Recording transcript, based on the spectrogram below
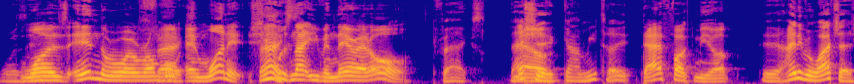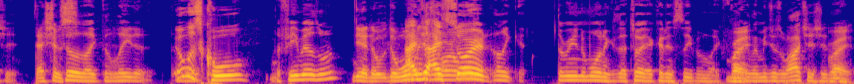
Was was, in the Royal Rumble Facts. and won it. She Facts. was not even there at all. Facts. That Now- shit got me tight. That fucked me up. Yeah, I didn't even watch that shit That shit was, until like the later. it was cool. the females one. Yeah, the, the I, I saw Rumble- it like three in the morning because I told you I couldn't sleep. I'm like, fuck Right. it, let me just watch this shit. Right.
